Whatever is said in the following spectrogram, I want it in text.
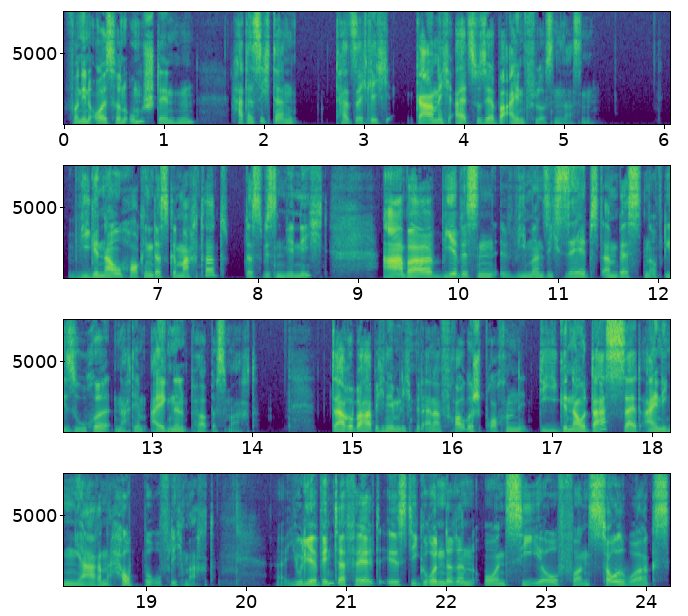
von den äußeren Umständen hat er sich dann tatsächlich gar nicht allzu sehr beeinflussen lassen. Wie genau Hawking das gemacht hat, das wissen wir nicht, aber wir wissen, wie man sich selbst am besten auf die Suche nach dem eigenen Purpose macht. Darüber habe ich nämlich mit einer Frau gesprochen, die genau das seit einigen Jahren hauptberuflich macht. Äh, Julia Winterfeld ist die Gründerin und CEO von Soulworks.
